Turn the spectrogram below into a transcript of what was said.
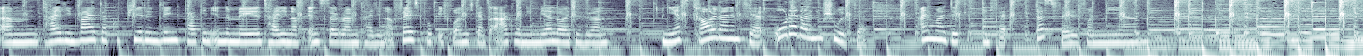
Ähm, teile ihn weiter, kopiere den Link, pack ihn in eine Mail, teile ihn auf Instagram, teile ihn auf Facebook. Ich freue mich ganz arg, wenn ihn mehr Leute hören. Und jetzt kraul deinem Pferd oder deinem Schulpferd einmal dick und fett das Fell von mir. Thank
